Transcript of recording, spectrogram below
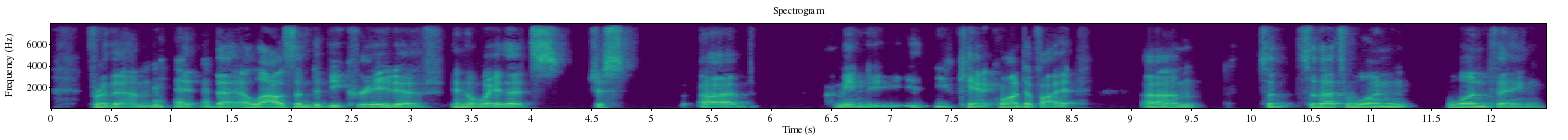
for them that allows them to be creative in a way that's just uh, I mean, you, can't quantify it. Um, so so that's one one thing.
